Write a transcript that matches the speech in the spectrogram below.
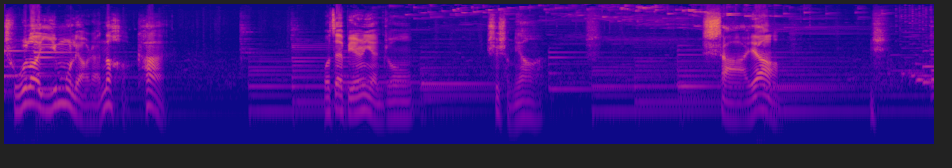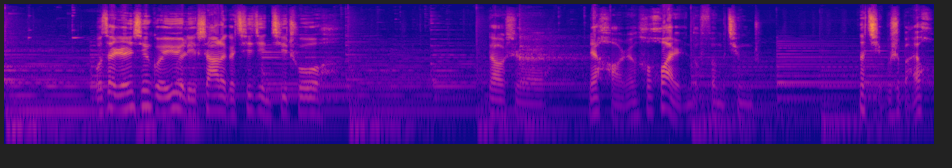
除了一目了然的好看，我在别人眼中。是什么样啊？傻样！我在人心鬼域里杀了个七进七出，要是连好人和坏人都分不清楚，那岂不是白活？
